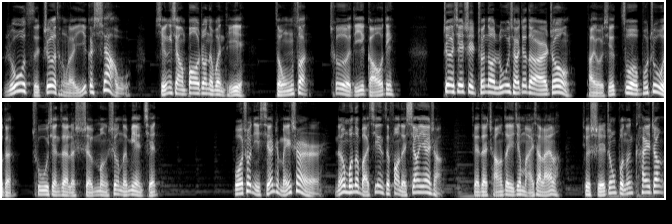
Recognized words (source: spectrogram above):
如此折腾了一个下午，形象包装的问题总算彻底搞定。这些事传到卢小娇的耳中，她有些坐不住的出现在了沈梦生的面前。我说你闲着没事儿，能不能把心思放在香烟上？现在厂子已经买下来了，却始终不能开张。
